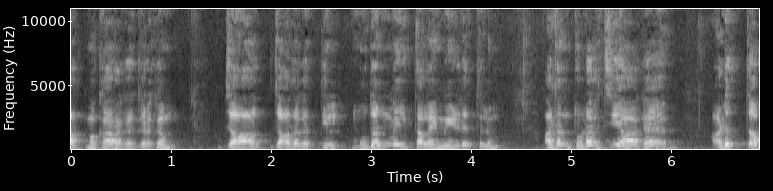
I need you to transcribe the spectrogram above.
ஆத்மகாரக கிரகம் ஜா ஜாதகத்தில் முதன்மை தலைமையிடத்திலும் அதன் தொடர்ச்சியாக அடுத்த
